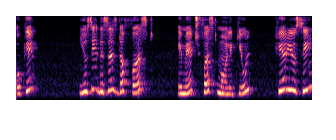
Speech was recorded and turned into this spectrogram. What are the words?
Okay. You see this is the first image, first molecule. Here you see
